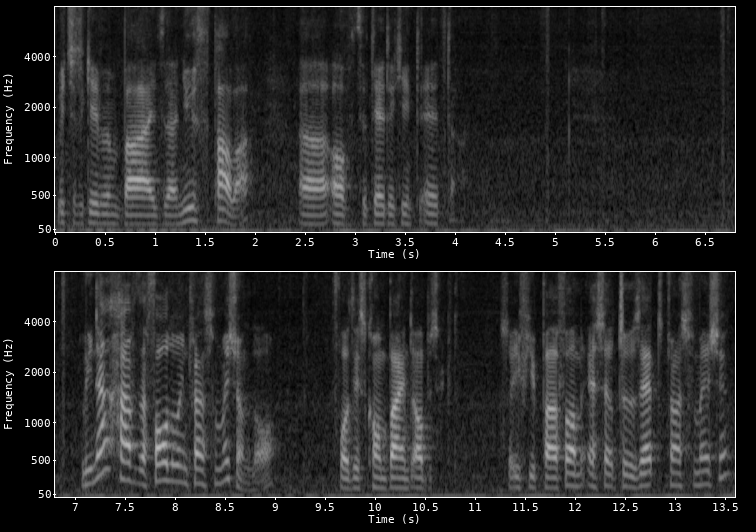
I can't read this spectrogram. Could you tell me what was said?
which is given by the nu-th power uh, of the Dedekind eta. We now have the following transformation law for this combined object. So if you perform SL2Z transformation,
